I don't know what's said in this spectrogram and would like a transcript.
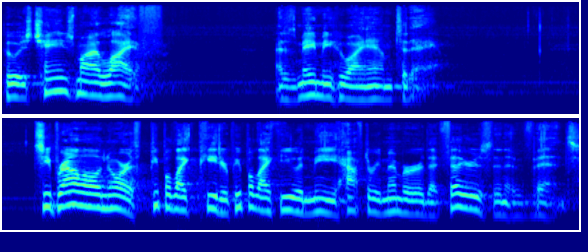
who has changed my life and has made me who I am today. See, Brownlow North, people like Peter, people like you and me have to remember that failure is an event.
